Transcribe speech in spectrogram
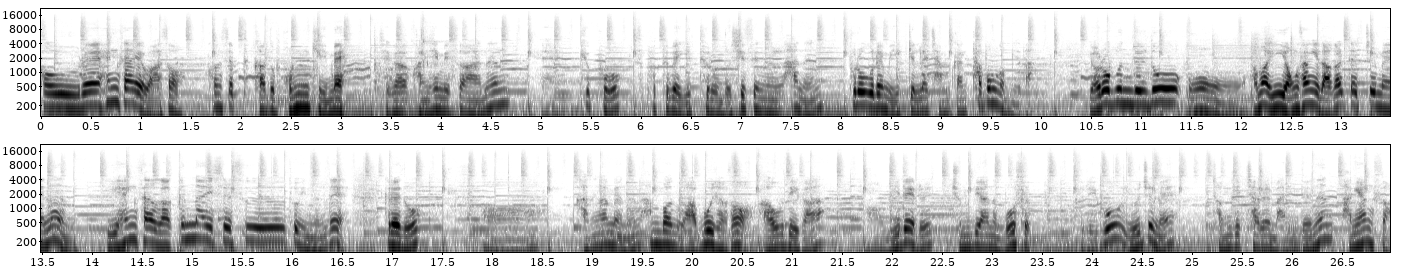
서울의 행사에 와서 컨셉트카도 본 김에 제가 관심 있어 하는 예, Q4 스포트백 이트론도 시승을 하는 프로그램이 있길래 잠깐 타본 겁니다. 여러분들도 어, 아마 이 영상이 나갈 때쯤에는 이 행사가 끝나 있을 수도 있는데 그래도 어, 가능하면은 한번 와보셔서 아우디가 어, 미래를 준비하는 모습 그리고 요즘에 전기차를 만드는 방향성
